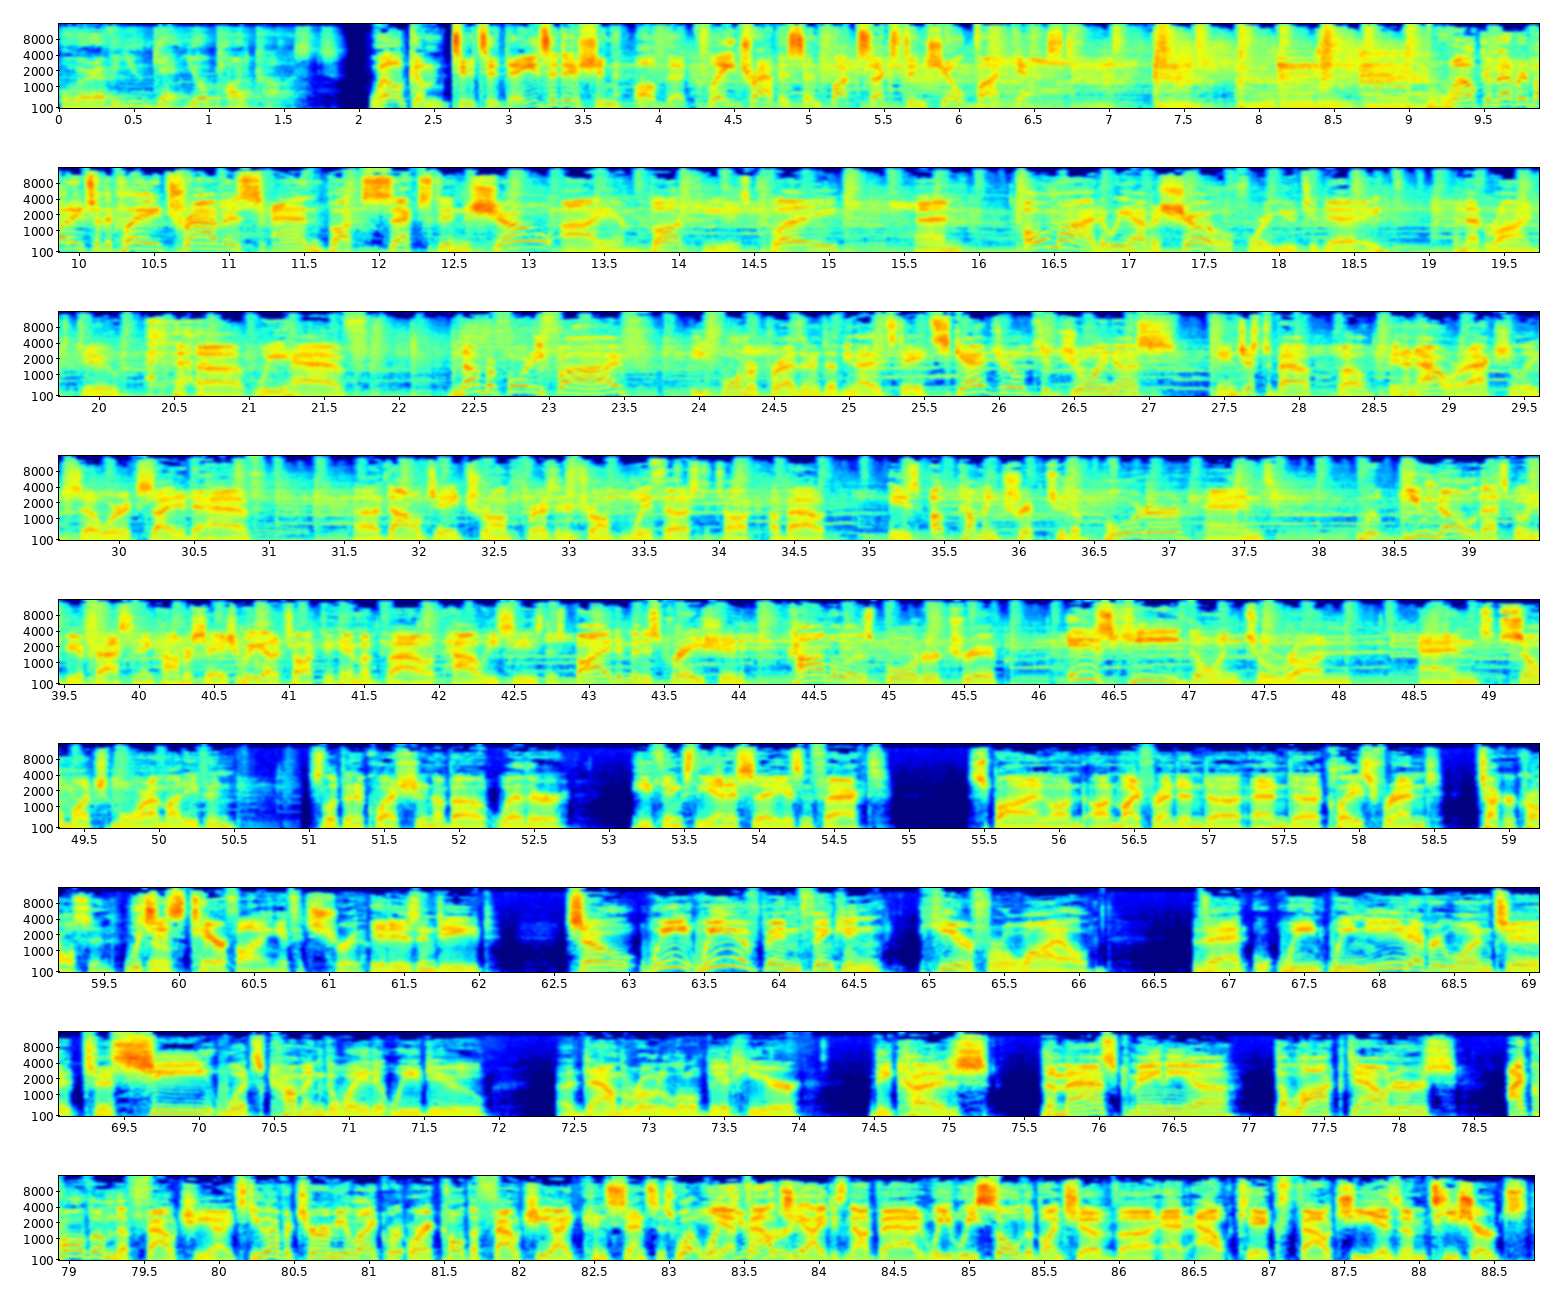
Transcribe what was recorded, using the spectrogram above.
or wherever you get your podcasts. Welcome to today's edition of the Clay Travis and Buck Sexton Show podcast. Welcome, everybody, to the Clay Travis and Buck Sexton Show. I am Buck, he is Clay, and oh my, do we have a show for you today? And that rhymed too. uh, we have number 45, the former president of the United States, scheduled to join us in just about, well, in an hour, actually. So we're excited to have uh, Donald J. Trump, President Trump, with us to talk about his upcoming trip to the border. And you know that's going to be a fascinating conversation. We got to talk to him about how he sees this Biden administration, Kamala's border trip. Is he going to run? And so much more. I might even slip in a question about whether he thinks the NSA is in fact spying on on my friend and uh, and uh, Clay's friend Tucker Carlson, which so, is terrifying if it's true. It is indeed. So we we have been thinking here for a while that we we need everyone to to see what's coming the way that we do uh, down the road a little bit here because the mask mania, the lockdowners, I call them the Fauciites. Do you have a term you like, or, or I call it the Fauciite consensus? What, what's yeah, Fauciite version? is not bad. We we sold a bunch of uh, at Outkick Fauciism T-shirts,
